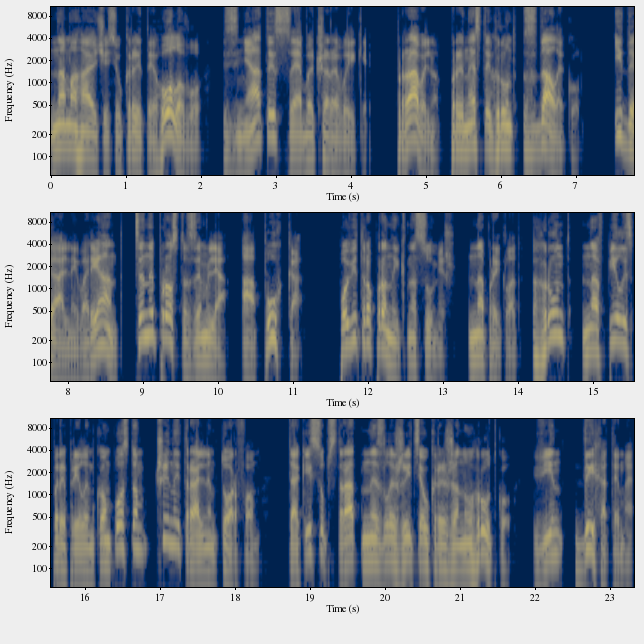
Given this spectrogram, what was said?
намагаючись укрити голову, зняти з себе черевики. Правильно, принести ґрунт здалеку. Ідеальний варіант це не просто земля, а пухка, повітропроникна суміш, наприклад, ґрунт навпіл із перепрілим компостом чи нейтральним торфом. Такий субстрат не злежиться у крижану грудку, він дихатиме,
